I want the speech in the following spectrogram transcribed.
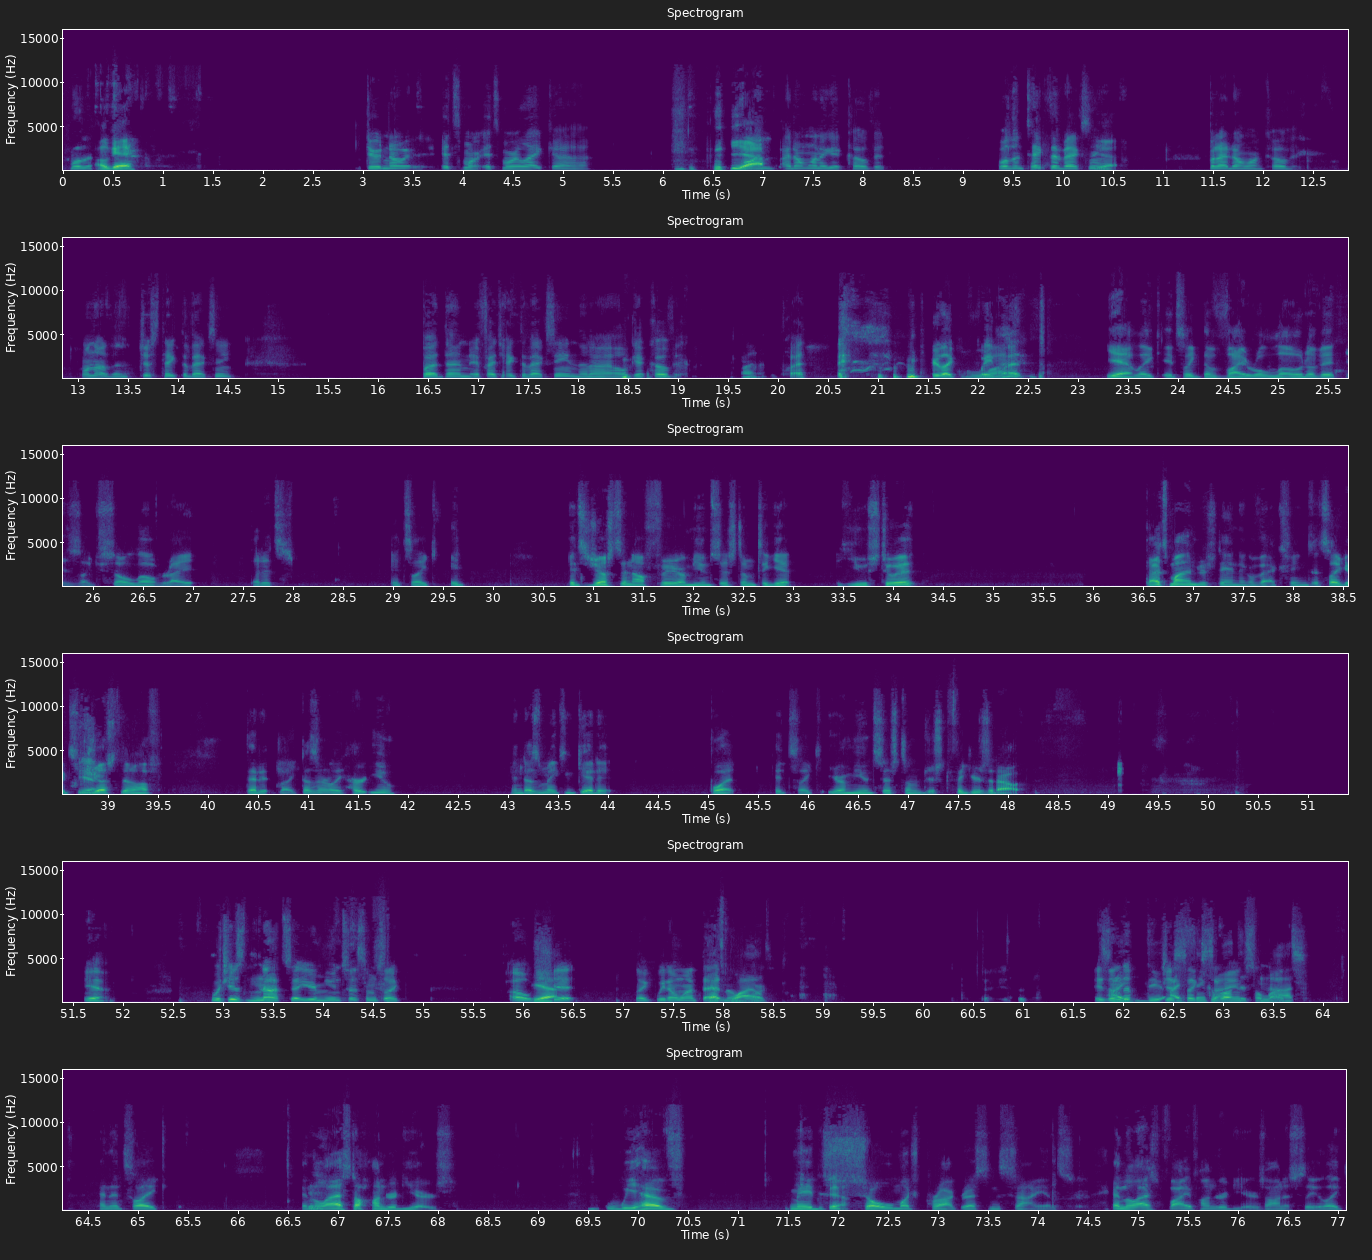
Well, Okay. dude, no, it's more. It's more like, uh, yeah. well, I don't want to get COVID. Well, then take the vaccine. Yeah. But I don't want COVID. Well, no, then just take the vaccine. But then if I take the vaccine, then I'll get COVID. What? What? You're like, wait, what? What? Yeah, like it's like the viral load of it is like so low, right? That it's it's like it it's just enough for your immune system to get used to it. That's my understanding of vaccines. It's like it's Yeah. just enough that it like doesn't really hurt you and doesn't make you get it, but it's like your immune system just figures it out. Yeah. Which is nuts that your immune system's like, oh Yeah. shit. Like we don't want that That's no wild. more. Isn't I- it dude, just I like think about this a lot. and it's like in the last 100 years we have made Yeah. so much progress in science in the last 500 years honestly like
